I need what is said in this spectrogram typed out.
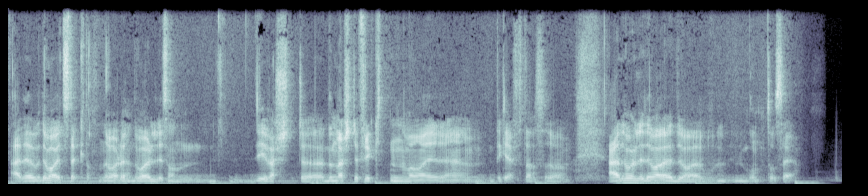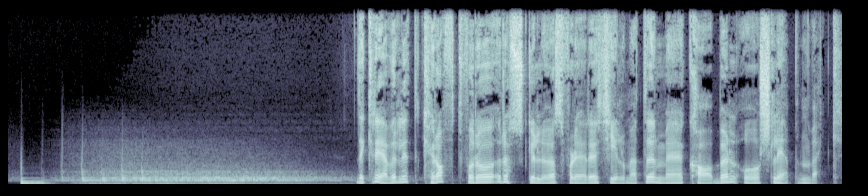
Nei, det, det, var et støkk, da. Det var, det. Det var litt sånn de verste, Den verste frykten var eh, bekrefta. Så nei, det var, det, var, det var vondt å se. Det krever litt kraft for å røske løs flere kilometer med kabel og slepe den vekk.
